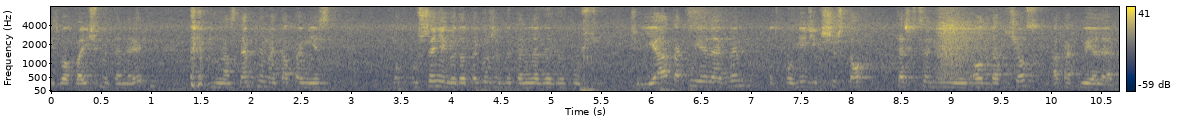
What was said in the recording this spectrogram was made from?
i złapaliśmy ten rytm, następnym etapem jest podpuszczenie go do tego, żeby ten lewy wypuścił. Czyli ja atakuję lewym, odpowiedzi Krzysztof też chce mi oddać cios, atakuje lewy.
